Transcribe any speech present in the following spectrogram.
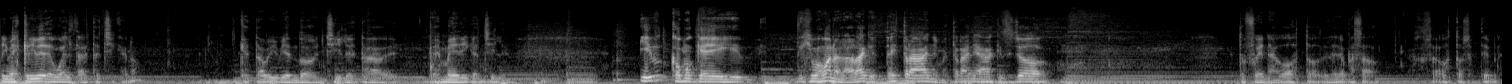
Y me escribe de vuelta esta chica, ¿no? Que está viviendo en Chile, está es médica en Chile. Y como que dijimos, bueno, la verdad que te extraño, me extrañas, qué sé yo. Esto fue en agosto del año pasado, agosto, septiembre.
